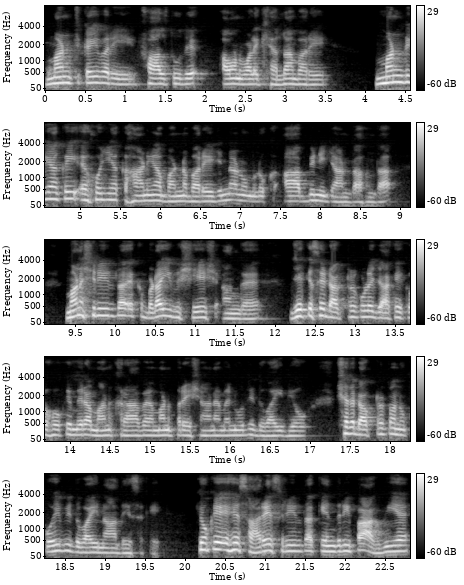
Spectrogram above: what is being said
ਮਨ 'ਚ ਕਈ ਵਾਰੀ ਫਾਲਤੂ ਦੇ ਆਉਣ ਵਾਲੇ ਖਿਆਲਾਂ ਬਾਰੇ, ਮਨ ਦੀਆਂ ਕਈ ਇਹੋ ਜਿਹੀਆਂ ਕਹਾਣੀਆਂ ਬਣਨ ਬਾਰੇ ਜਿਨ੍ਹਾਂ ਨੂੰ ਮਨੁੱਖ ਆਪ ਵੀ ਨਹੀਂ ਜਾਣਦਾ ਹੁੰਦਾ। ਮਨ ਸਰੀਰ ਦਾ ਇੱਕ ਬੜਾ ਹੀ ਵਿਸ਼ੇਸ਼ ਅੰਗ ਹੈ। ਜੇ ਕਿਸੇ ਡਾਕਟਰ ਕੋਲੇ ਜਾ ਕੇ ਕਹੋ ਕਿ ਮੇਰਾ ਮਨ ਖਰਾਬ ਹੈ, ਮਨ ਪਰੇਸ਼ਾਨ ਹੈ, ਮੈਨੂੰ ਉਹਦੀ ਦਵਾਈ ਦਿਓ, ਸ਼ਾਇਦ ਡਾਕਟਰ ਤੁਹਾਨੂੰ ਕੋਈ ਵੀ ਦਵਾਈ ਨਾ ਦੇ ਸਕੇ। ਕਿਉਂਕਿ ਇਹ ਸਾਰੇ ਸਰੀਰ ਦਾ ਕੇਂਦਰੀ ਭਾਗ ਵੀ ਹੈ,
